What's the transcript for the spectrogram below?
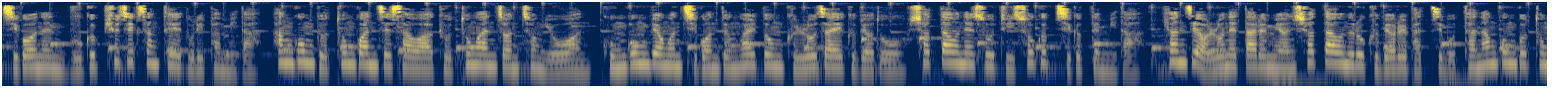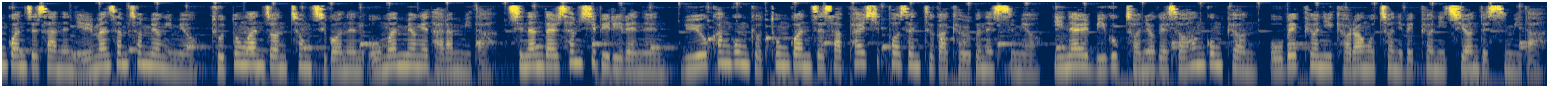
직원은 무급 휴직 상태에 돌입합니다. 항공교통관제사와 교통안전청 요원, 공공병원 직원 등 활동 근로자의 급여도 셧다운 해소 뒤 소급 지급됩니다. 현지 언론에 따르면 셧다운으로 급여를 받지 못한 항공교통관제사는 1만 3천 명이며 교통안전청 직원은 5만 명에 달합니다. 지난달 31일에는 뉴욕 항공교통관제사 80%가 결근했으며 이날 미국 전역에서 항공편 500편이 결항 5,200편이 지연됐습니다.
